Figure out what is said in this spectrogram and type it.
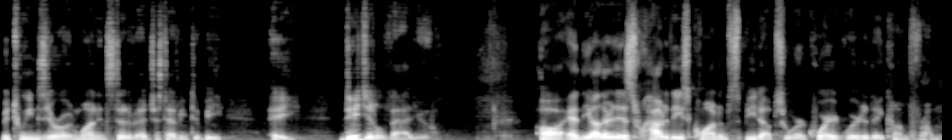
between 0 and 1 instead of just having to be a digital value. Uh, and the other is how do these quantum speedups work? Where, where do they come from?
